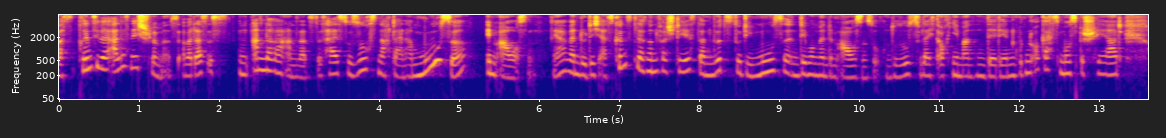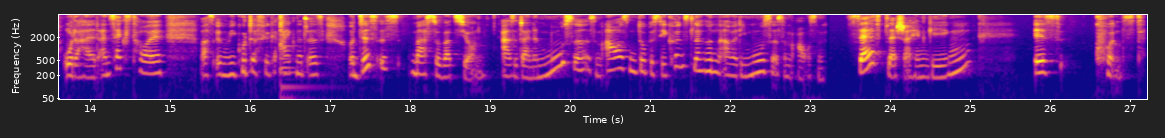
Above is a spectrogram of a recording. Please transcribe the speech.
was prinzipiell alles nicht schlimm ist, aber das ist ein anderer Ansatz. Das heißt, du suchst nach deiner Muße im Außen. Ja, wenn du dich als Künstlerin verstehst, dann würdest du die Muße in dem Moment im Außen suchen. Du suchst vielleicht auch jemanden, der dir einen guten Orgasmus beschert oder halt ein Sextoy, was irgendwie gut dafür geeignet ist. Und das ist Masturbation. Also deine Muße ist im Außen, du bist die Künstlerin, aber die Muße ist im Außen. Self-Pleasure hingegen ist Kunst.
